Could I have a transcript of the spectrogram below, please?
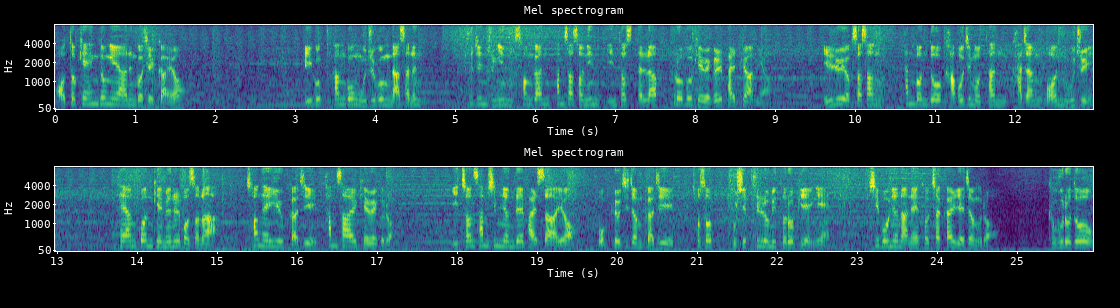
어떻게 행동해야 하는 것일까요? 미국 항공우주국 나사는 추진 중인 성간 탐사선인 인터스텔라 프로브 계획을 발표하며 인류 역사상 한 번도 가보지 못한 가장 먼 우주인 태양권 계면을 벗어나 천AU까지 탐사할 계획으로 2030년대 발사하여 목표 지점까지 초속 90km로 비행해 15년 안에 도착할 예정으로 그 후로도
